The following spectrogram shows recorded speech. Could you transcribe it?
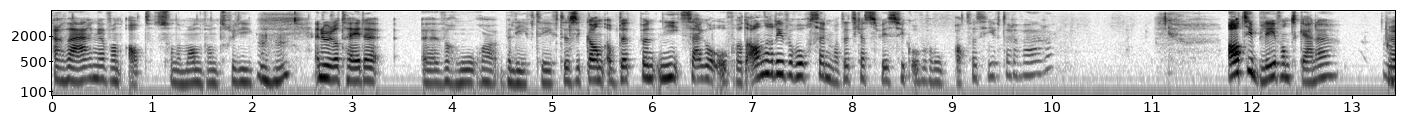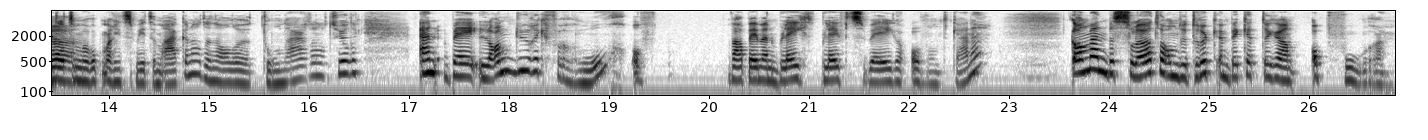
ervaringen van Ad, dus van de man van Trudy. Mhm. En hoe dat hij de eh, verhoren beleefd heeft. Dus ik kan op dit punt niet zeggen over de anderen die verhoord zijn, maar dit gaat specifiek over hoe Ad het heeft ervaren. Ad die bleef ontkennen Ja. dat hij er ook maar iets mee te maken had, en alle toonaarden natuurlijk. En bij langdurig verhoor, of waarbij men blijft, blijft zwijgen of ontkennen, kan men besluiten om de druk een beetje te gaan opvoeren.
